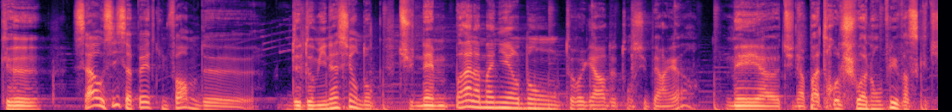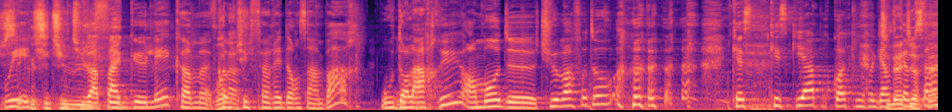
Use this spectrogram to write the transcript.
que ça aussi, ça peut être une forme de, de domination. Donc, tu n'aimes pas la manière dont te regarde ton supérieur, mais euh, tu n'as pas trop le choix non plus parce que tu Oui, sais que tu, si tu vas pas gueuler comme, Voilà. comme tu le ferais dans un bar ou dans Ouais. la rue en mode euh, Tu veux ma photo Qu'est-ce qu'il y a? Pourquoi tu me regardes comme ça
